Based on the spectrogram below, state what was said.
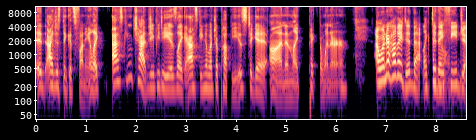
it, I just think it's funny. Like asking Chat GPT is like asking a bunch of puppies to get on and like pick the winner. I wonder how they did that. Like, did they feed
